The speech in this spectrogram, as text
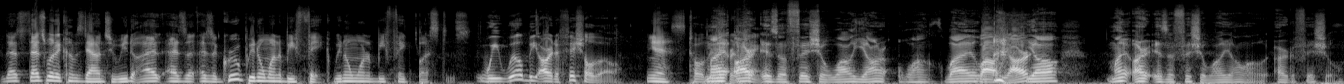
That's that's what it comes down to. We don't, as a, as a group we don't want to be fake. We don't want to be fake busters. We will be artificial though. yes It's totally my art thing. is official. While y'all while while, While y'all? y'all my art is official while y'all are artificial.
